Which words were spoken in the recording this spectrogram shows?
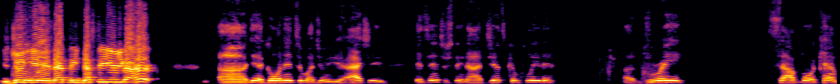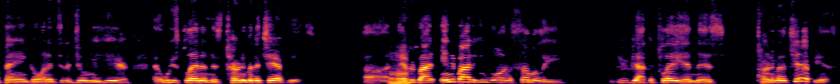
your junior year. Is that the that's the year you got hurt? Uh, yeah, going into my junior year. Actually, it's interesting. I just completed a great sophomore campaign going into the junior year, and we was playing in this tournament of champions. Uh, uh-huh. Everybody, anybody who won a summer league, you got to play in this tournament of champions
